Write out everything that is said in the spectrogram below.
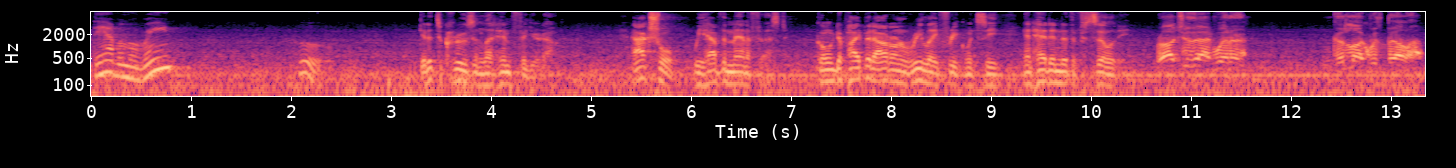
They have a Marine? Who? Get it to Cruz and let him figure it out. Actual, we have the manifest. Going to pipe it out on a relay frequency and head into the facility. Roger that, Winter. Good luck with Bella.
